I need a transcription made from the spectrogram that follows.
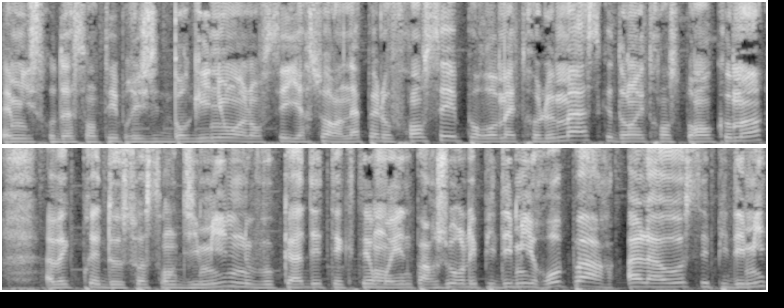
La ministre de la Santé, Brigitte Bourguignon, a lancé hier soir un appel aux Français pour remettre le masque dans les transports en commun. Avec près de 70 000 nouveaux cas détectés en moyenne par jour, l'épidémie repart à la hausse. Épidémie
